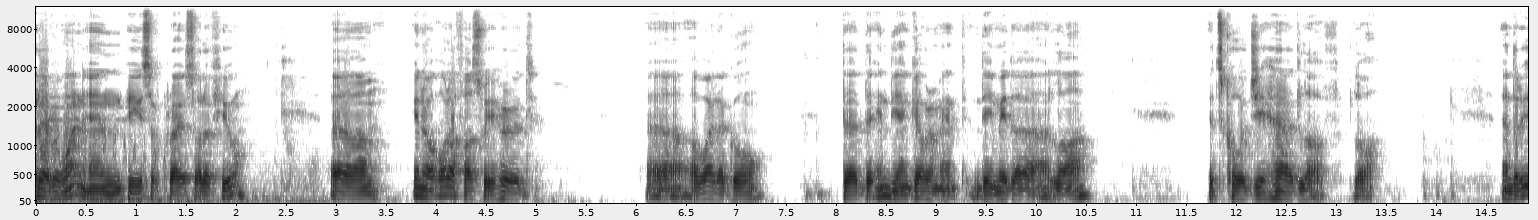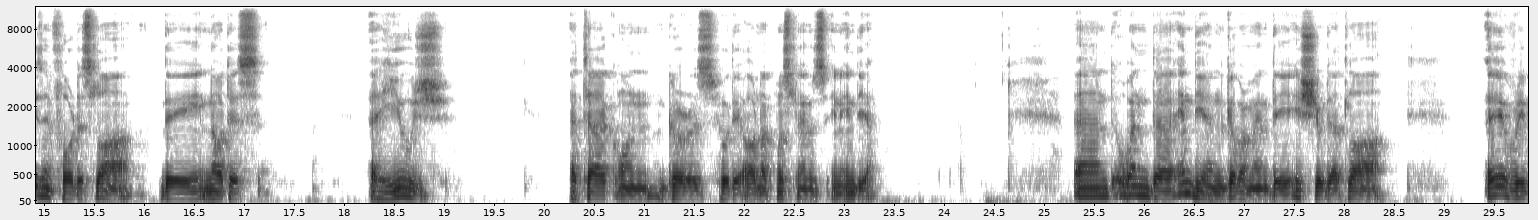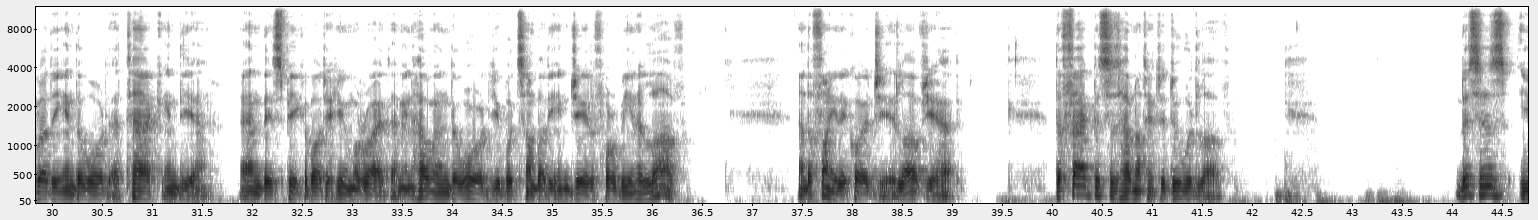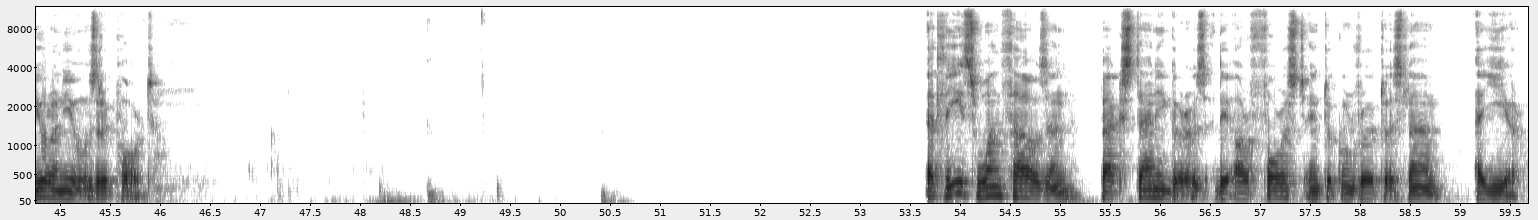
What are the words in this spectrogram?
Hello everyone and peace of Christ all of you. Um, you know all of us we heard uh, a while ago that the Indian government they made a law. It's called jihad love law. And the reason for this law they notice a huge attack on girls who they are not Muslims in India. And when the Indian government they issued that law everybody in the world attack India and they speak about a human right. I mean, how in the world you put somebody in jail for being in love? And the funny, they call it love jihad. The fact this has have nothing to do with love. This is Euronews report. At least 1,000 Pakistani girls, they are forced into convert to Islam a year.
